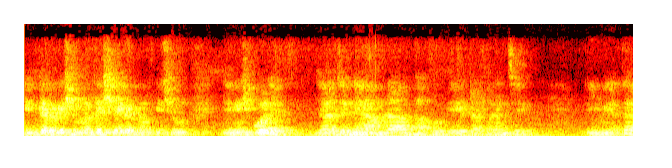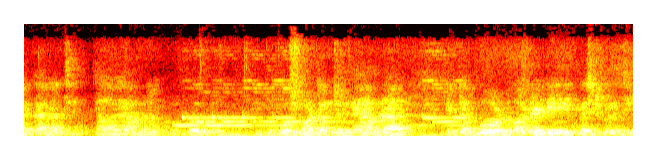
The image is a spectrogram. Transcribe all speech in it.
ইন্টারোগেশন মধ্যে সেরকম কিছু জিনিস বলে যার জন্য আমরা ভাববো কি এটা ফরেন্সিক টিমের দরকার আছে তাহলে আমরা করব। কিন্তু পোস্টমর্টম জন্য আমরা একটা বোর্ড অলরেডি রিকোয়েস্ট করেছি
